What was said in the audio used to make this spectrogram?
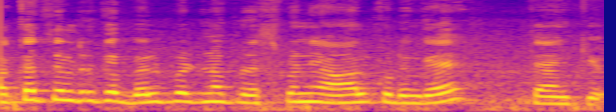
பக்கத்தில் இருக்க பெல் பட்டனை ப்ரெஸ் பண்ணி ஆள் கொடுங்க. தேங்க்யூ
